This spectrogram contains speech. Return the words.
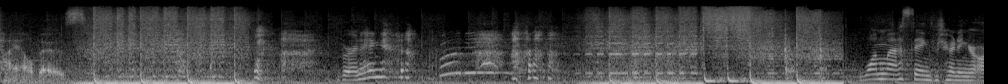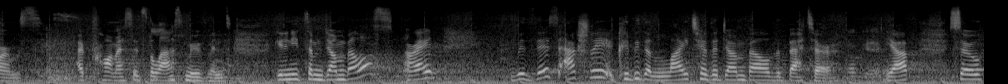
High elbows. Burning? One last thing for turning your arms. I promise it's the last movement. You're gonna need some dumbbells, all right? With this, actually, it could be the lighter the dumbbell, the better. Okay. Yep. So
